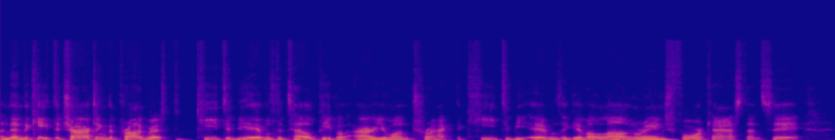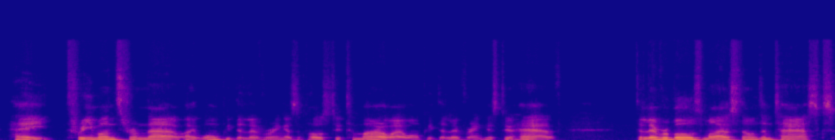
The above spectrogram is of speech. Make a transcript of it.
And then the key to charting the progress, the key to be able to tell people, are you on track? The key to be able to give a long range forecast and say, hey, three months from now, I won't be delivering, as opposed to tomorrow, I won't be delivering, is to have deliverables, milestones, and tasks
